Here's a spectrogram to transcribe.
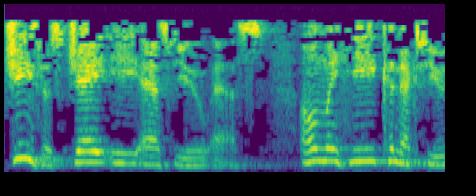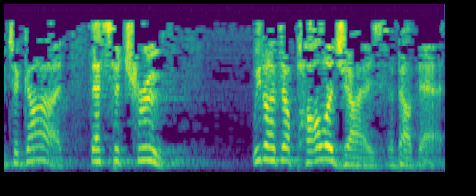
Jesus, J E S U S. Only He connects you to God. That's the truth. We don't have to apologize about that.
